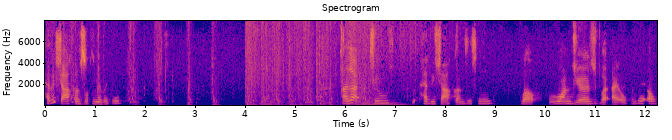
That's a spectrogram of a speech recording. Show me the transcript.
Heavy shotguns look really cool. I got two heavy shotguns this game. Well, one's yours, but I opened it. Oh,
